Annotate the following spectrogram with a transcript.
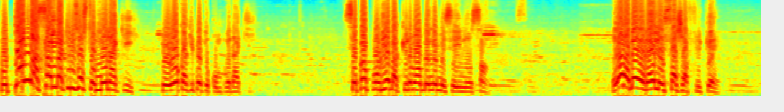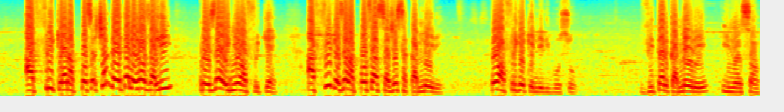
po ntango asambaki biso tomonaki toyokaki mpe tokomprenaki c'est pas pour rien bakino babenge mais c'est innocent nga nabenge réel le sage africain afrique ya na posa chef de l'état lelo azali président ya union africain afrique eza na posa ya sagesse ya kamere mpo afrique ekende liboso Vital Kamere innocent.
